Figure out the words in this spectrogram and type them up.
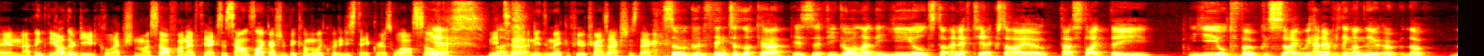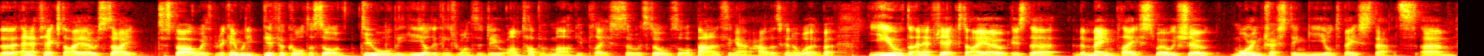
in I think the Otherdeed collection myself on NFTX. It sounds like I should become a liquidity staker as well. So yes, need nice. to need to make a few transactions there. So a good thing to look at is if you go on like the yields.nftx.io. That's like the yield focus site. We had everything on the uh, the the nftx.io site to start with, but it became really difficult to sort of do all the yieldy things we wanted to do on top of marketplace. So we're still sort of balancing out how that's going to work. But yield.nftx.io is the the main place where we show more interesting yield based stats. Um,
